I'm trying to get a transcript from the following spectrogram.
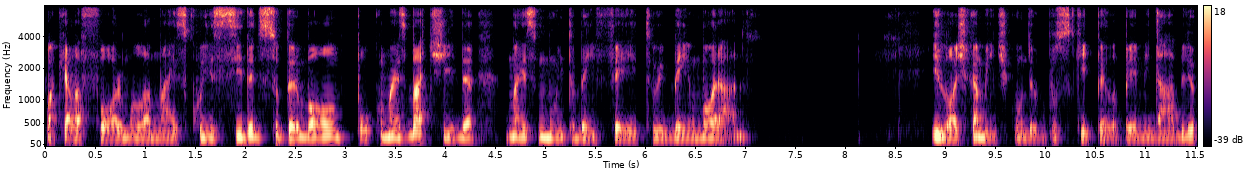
com aquela fórmula mais conhecida de Super Bowl, um pouco mais batida, mas muito bem feito e bem humorado. E, logicamente, quando eu busquei pela BMW,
